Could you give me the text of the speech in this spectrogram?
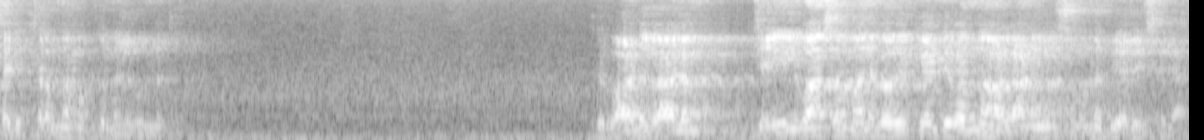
ചരിത്രം നമുക്ക് നൽകുന്നത്. ഒരുപാട് കാലം ജയിൽവാസം അനുഭവിക്കേണ്ടി വന്ന ആളാണ് യൂസുഫ് നബി അലൈഹി സ്വലാം.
